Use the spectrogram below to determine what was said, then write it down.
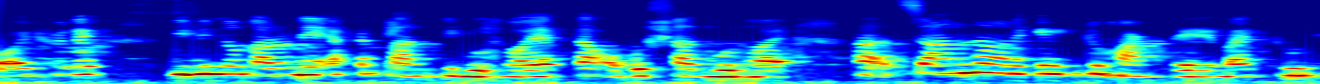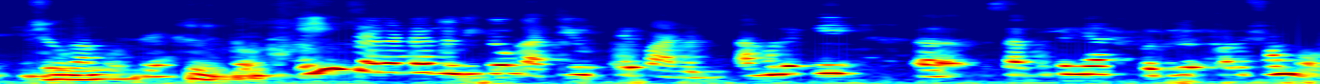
বয়স হলে বিভিন্ন কারণে একটা ক্লান্তি বোধ হয় একটা অবসাদ বোধ হয় চান না অনেকে একটু হাঁটতে বা একটু যোগা করতে। তো এই জায়গাটা যদি কেউ কাটিয়ে উঠতে পারেন তাহলে কি সার্কোপেনিয়া প্রতিরোধ করা সম্ভব?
